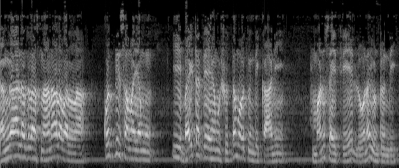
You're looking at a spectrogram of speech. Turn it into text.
గంగా నదుల స్నానాల వలన కొద్ది సమయము ఈ బయట దేహము శుద్ధమవుతుంది కానీ మనసైతే లోనై ఉంటుంది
